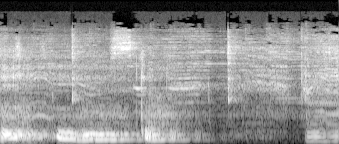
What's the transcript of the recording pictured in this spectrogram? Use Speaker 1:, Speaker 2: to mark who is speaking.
Speaker 1: take me mm-hmm.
